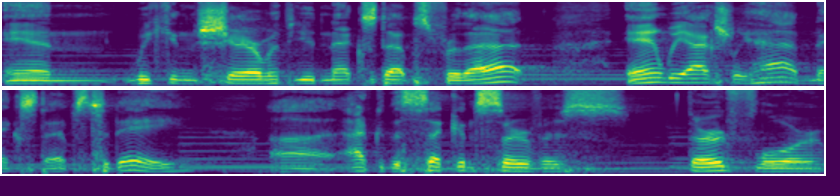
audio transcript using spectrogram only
and we can share with you next steps for that. And we actually have next steps today uh, after the second service, third floor.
